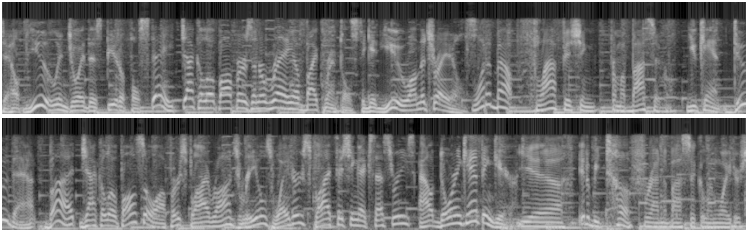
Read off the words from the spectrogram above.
To help you enjoy this beautiful state, Jackalope offers an array of bike rentals to get you on the trails. What about fly fishing from a bicycle? You can't do that, but Jackalope also offers fly rods, reels, waders, fly fishing accessories, outdoor and camping gear. Yeah, it'll be tough riding a bicycle and waders.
